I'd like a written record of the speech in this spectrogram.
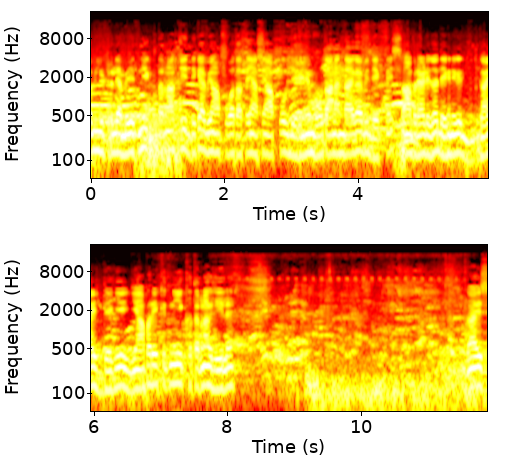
अभी लिटरली हमें इतनी खतरनाक चीज़ दिखे, अभी आपको बताते हैं, यहाँ से आपको देखने में बहुत आनंद आएगा। अभी देखते हैं, सांप रेड इधर देखने के गाइस देखिए, यहाँ पर एक कितनी खतरनाक झील है। गाइस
